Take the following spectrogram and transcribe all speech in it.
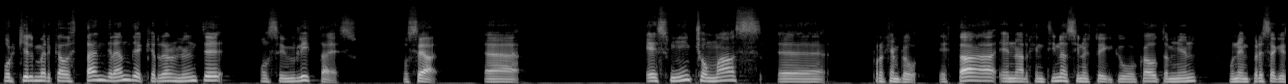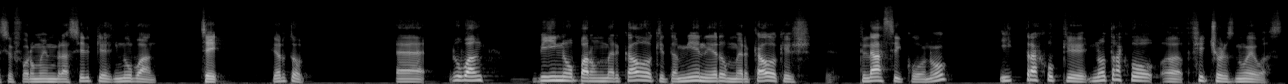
porque el mercado es tan grande que realmente posibilita eso. O sea, eh, es mucho más, eh, por ejemplo, está en Argentina, si no estoy equivocado también, una empresa que se formó en Brasil que es Nubank. Sí. ¿Cierto? Eh, Nubank vino para un mercado que también era un mercado que es clásico, ¿no? Y trajo que, no trajo uh, features nuevas,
